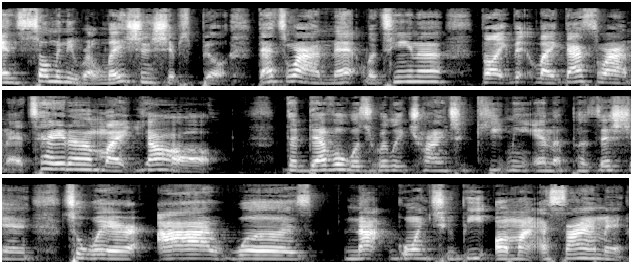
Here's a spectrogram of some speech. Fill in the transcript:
and so many relationships built. That's where I met Latina. Like like that's where I met Tatum. Like y'all, the devil was really trying to keep me in a position to where I was not going to be on my assignment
